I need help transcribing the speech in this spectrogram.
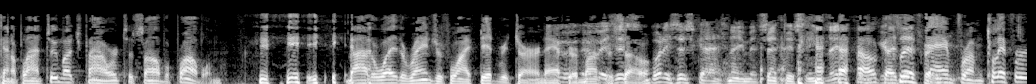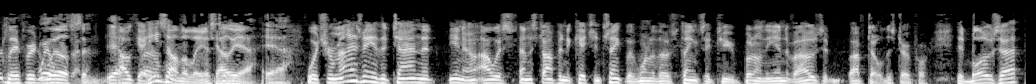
can apply too much power to solve a problem. By the way, the ranger's wife did return after a Who- who month or this- so. What is this guy's name that sent this in? Okay, good. this came from Clifford Clifford Wilson. Yes, okay, sir. he's on the list. Oh yeah, yeah. Which reminds me of the time that, you know, I was unstopping the kitchen sink with one of those things that you put on the end of a hose that I've told this story before. It blows up,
